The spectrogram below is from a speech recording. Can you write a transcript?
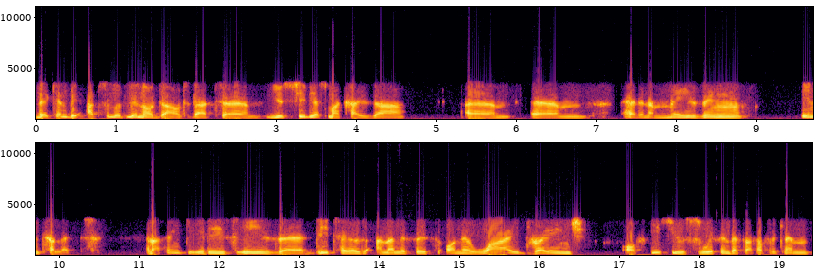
There can be absolutely no doubt that um, Eusebius McKaiser um, um, had an amazing intellect. And I think it is his uh, detailed analysis on a wide range of issues within the South African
